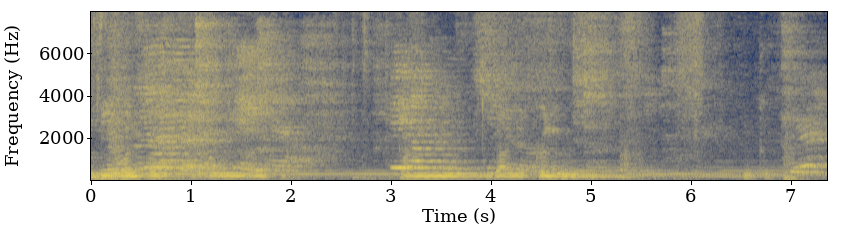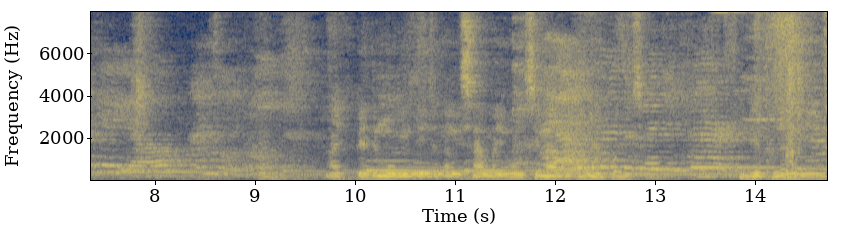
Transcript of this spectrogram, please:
Iwan ko na kung ano, pang gamit ko na ito. Ay, pwede mo hindi na lang isama yung sinabi ko ng police. Dito na lang yung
